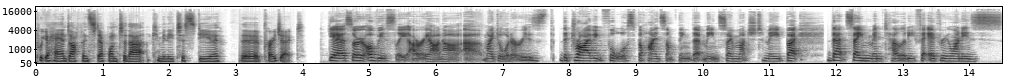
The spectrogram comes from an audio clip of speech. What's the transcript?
put your hand up and step onto that committee to steer the project? Yeah, so obviously Ariana, uh, my daughter, is the driving force behind something that means so much to me. But that same mentality for everyone is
